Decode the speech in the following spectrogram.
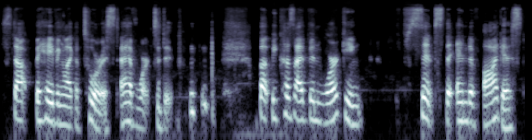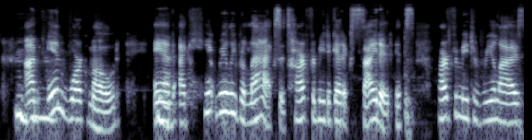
stop behaving like a tourist. I have work to do. but because I've been working since the end of August. Mm-hmm. I'm in work mode and yeah. I can't really relax. It's hard for me to get excited. It's hard for me to realize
